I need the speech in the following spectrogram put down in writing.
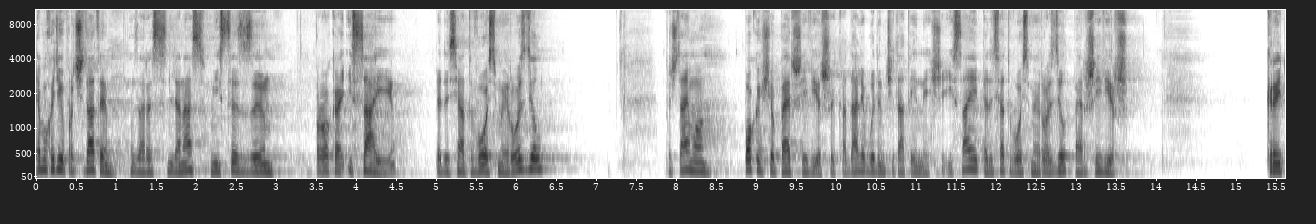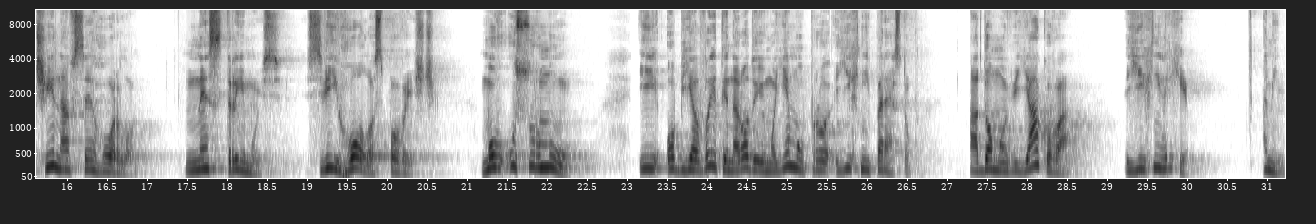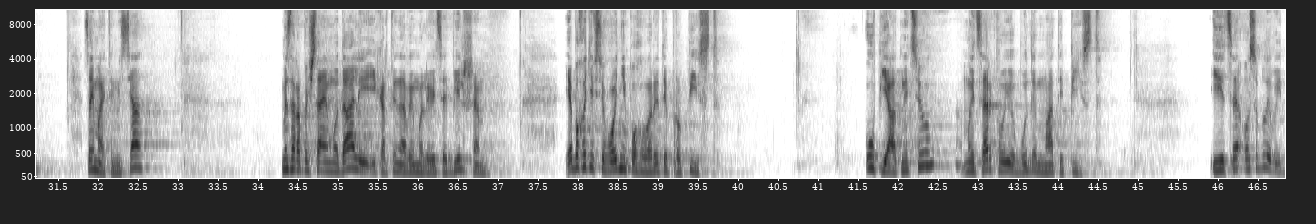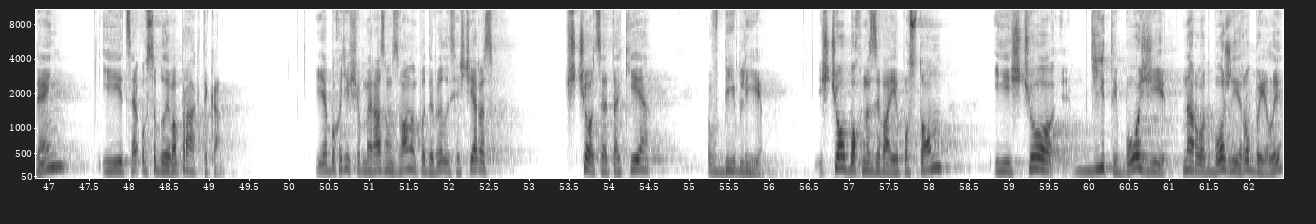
Я би хотів прочитати зараз для нас місце з пророка Ісаїї, 58 розділ. Прочитаємо поки що перший віршик, а далі будемо читати і нижче. Ісаї, 58 розділ, перший вірш. Кричи на все горло, не стримуйсь, свій голос повищ, мов у сурму, і об'явити народові моєму про їхній переступ, а домові Якова їхні гріхи. Амінь. Займайте місця. Ми зараз почитаємо далі, і картина вималюється більше. Я би хотів сьогодні поговорити про піст. У п'ятницю ми церквою будемо мати піст. І це особливий день, і це особлива практика. І я би хотів, щоб ми разом з вами подивилися ще раз, що це таке в Біблії, що Бог називає постом, і що діти Божі, народ Божий робили,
